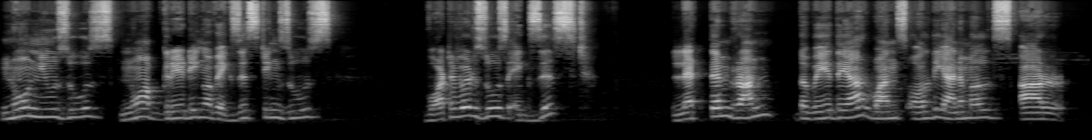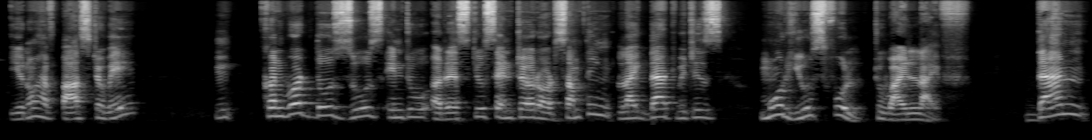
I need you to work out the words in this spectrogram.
No new zoos, no upgrading of existing zoos. Whatever zoos exist, let them run the way they are once all the animals are you know have passed away convert those zoos into a rescue center or something like that which is more useful to wildlife than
